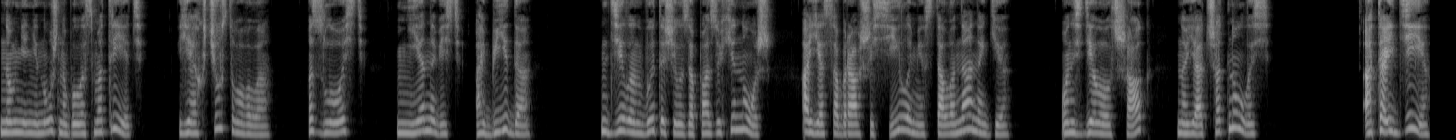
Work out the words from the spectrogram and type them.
но мне не нужно было смотреть. Я их чувствовала. Злость, ненависть, обида. Дилан вытащил из-за пазухи нож, а я, собравшись силами, встала на ноги. Он сделал шаг, но я отшатнулась. «Отойди!»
